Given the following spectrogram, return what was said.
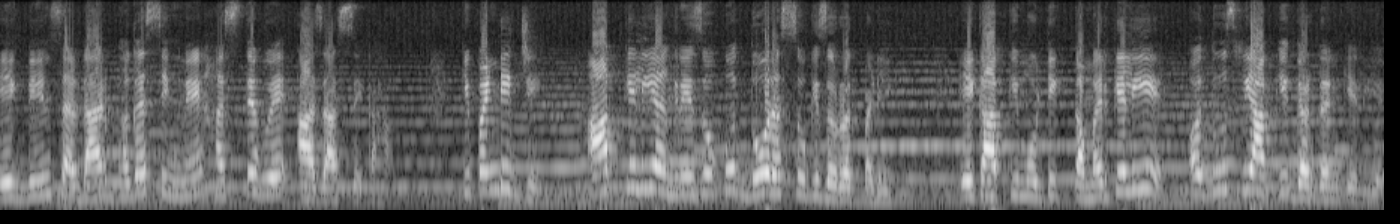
एक दिन सरदार भगत सिंह ने हँसते हुए आज़ाद से कहा कि, पंडित जी, आपके लिए अंग्रेज़ों को दो रस्सों की ज़रूरत पड़ेगी। एक आपकी मोटी कमर के लिए और दूसरी आपकी गर्दन के लिए।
